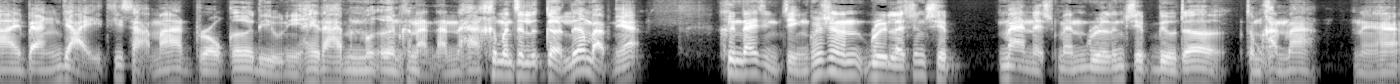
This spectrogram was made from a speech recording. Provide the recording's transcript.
นายแบงค์ใหญ่ที่สามารถ broker deal นี้ให้ได้มันบังเอิญขนาดนั้นนะฮะคือมันจะเกิดเรื่องแบบนี้ขึ้นได้จริง ๆ เพราะฉะนั้น relationship management relationship builder สำคัญมากนะฮะ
